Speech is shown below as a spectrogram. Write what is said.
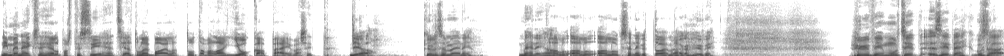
Niin meneekö se helposti siihen, että siellä tulee bailattua tavallaan joka päivä sitten? Joo, kyllä se meni. Meni alu, alu, aluksi se niin toimi aika hyvin. Hyvin, mutta sitten sit ehkä kun sä,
